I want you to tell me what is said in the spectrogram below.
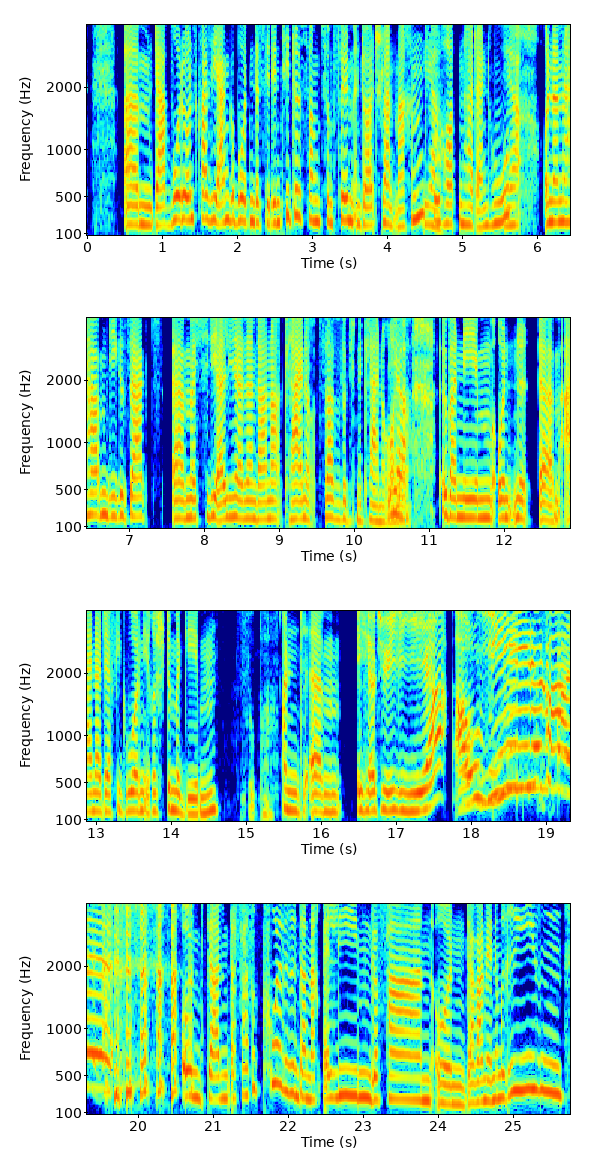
Ähm, da wurde uns quasi angeboten, dass wir den Titelsong zum Film in Deutschland machen, Ja. zu Horten hört ein Hu. Ja. Und dann haben die gesagt, äh, möchte die Alina dann da eine kleine, es war wirklich eine kleine Rolle, Ja. übernehmen und ne, ähm, einer der Figuren ihre Stimme geben. Super. Und ähm, ich natürlich, ja, auf jeden Fall. und dann, das war so cool, wir sind dann nach Berlin gefahren und da waren wir in einem riesen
